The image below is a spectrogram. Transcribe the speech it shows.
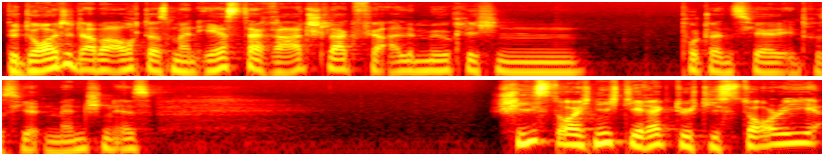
bedeutet aber auch, dass mein erster Ratschlag für alle möglichen potenziell interessierten Menschen ist, schießt euch nicht direkt durch die Story äh,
